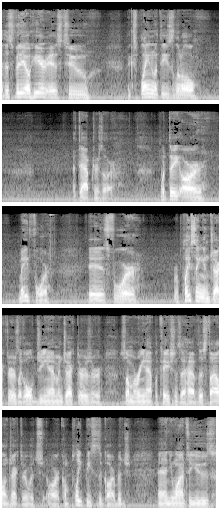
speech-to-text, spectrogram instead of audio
this video here is to explain what these little adapters are. What they are made for is for replacing injectors like old GM injectors or some marine applications that have this style injector which are complete pieces of garbage and you wanted to use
